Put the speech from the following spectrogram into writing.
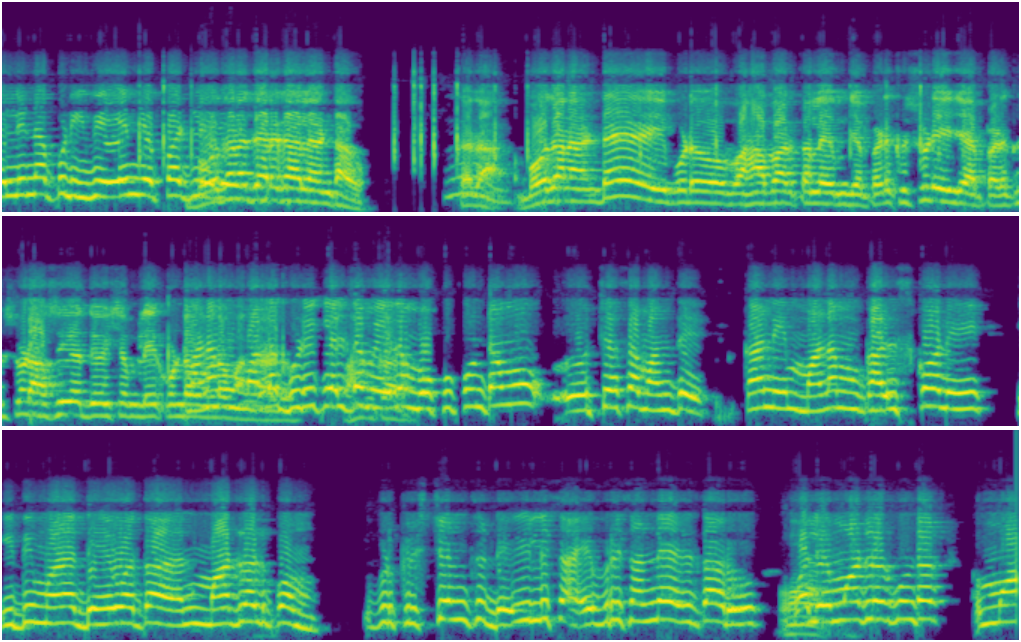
వెళ్ళినప్పుడు ఇవి ఏం చెప్పట్లేదు. బోధన జరగాలి అంటావు కదా బోధన అంటే ఇప్పుడు మహాభారతంలో ఏం చెప్పాడు? కృష్ణుడు ఏం చెప్పాడు? కృష్ణుడు అసూయ ద్వేషం లేకుండా మనం మళ్ళీ గుడికి వెళ్తాం ఏదో? మొక్కుకుంటాము వచ్చేస్తాం అంతే. కానీ మనం కలుసుకొని ఇది మన దేవత అని మాట్లాడుకోము. ఇప్పుడు క్రిస్టియన్స్ డైలీ ఎవ్రీ సండే వెళ్తారు. వాళ్ళు ఏం మాట్లాడుకుంటారు? అమ్మా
